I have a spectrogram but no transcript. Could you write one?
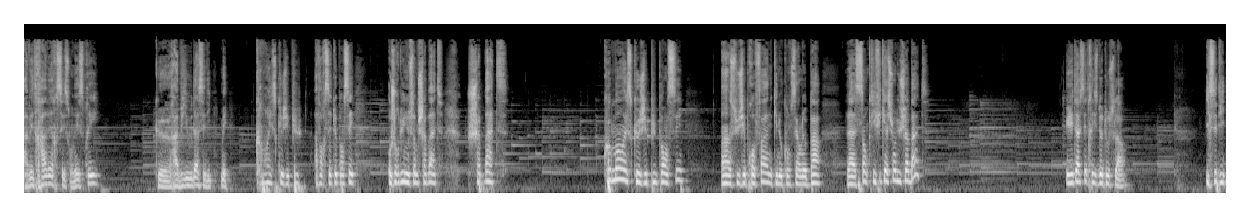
avait traversé son esprit, que Rabbi Yehuda s'est dit, mais comment est-ce que j'ai pu avoir cette pensée? Aujourd'hui nous sommes Shabbat. Shabbat. Comment est-ce que j'ai pu penser à un sujet profane qui ne concerne pas la sanctification du Shabbat? Il était assez triste de tout cela. Il s'est dit,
